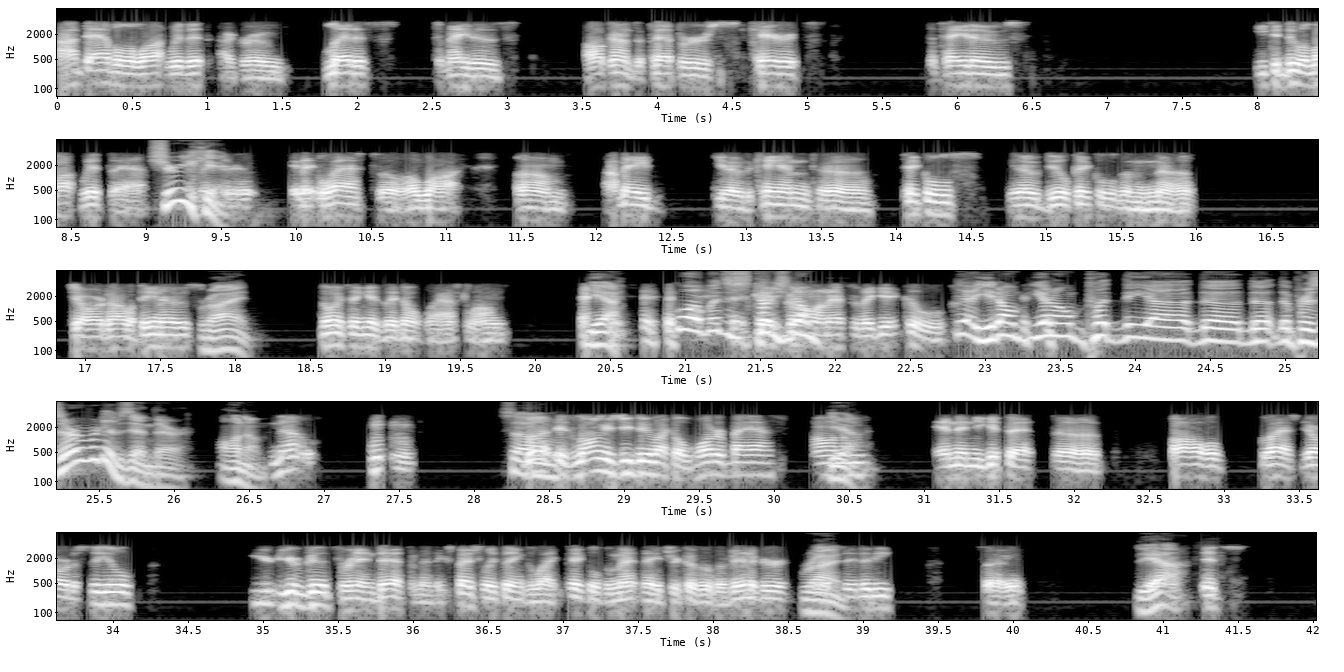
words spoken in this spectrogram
I dabble a lot with it. I grow lettuce, tomatoes, all kinds of peppers, carrots, potatoes. You can do a lot with that. Sure you And can. it- And it lasts a, a lot. Um, I made, you know, the canned uh, pickles, you know, dill pickles and uh, jarred jalapenos. Right. The only thing is they don't last long. Yeah. Well, but it's They're because you don't. gone after they get cool. Yeah, you don't. You don't put the uh, the, the the preservatives in there on them. No. Mm-mm. So but as long as you do like a water bath on Yeah. them, and then you get that uh, ball glass jar to seal, you're, you're good for an indefinite, especially things like pickles and that nature because of the vinegar Right. acidity. So yeah, it's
